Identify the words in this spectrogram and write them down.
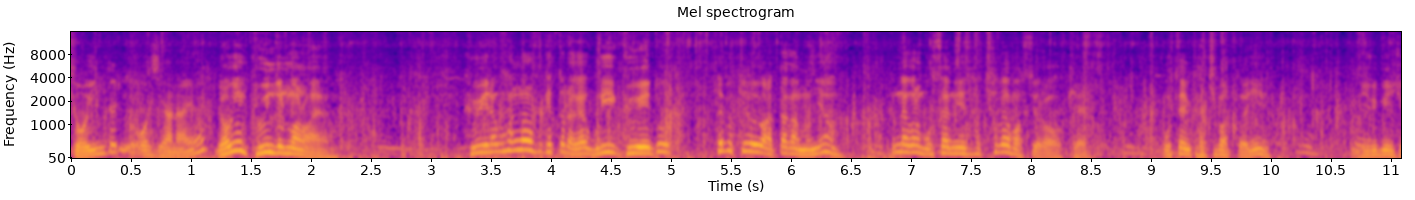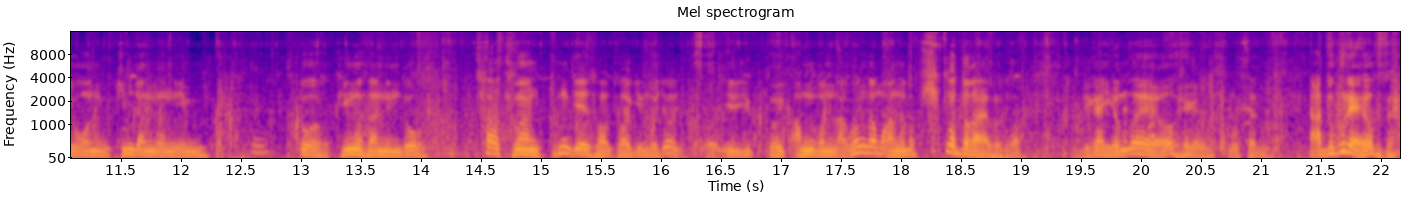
교인들이 오지 않아요? 여기 교인들만 와요. 교인하고 상관없겠더라고요. 우리 교회도 새벽 기도에 왔다 가면요. 끝나고 는 목사님이 다 쳐다봤어요. 이렇게. 목사님 같이 봤더니 이름이 좋은 김 장로님 또 김호사님도 차 중앙 통제에서 저기 뭐죠 여기 여기 안 건너고 횡단보 안 건너고 휙 건너가요. 그래서 우리가 이런 거예요. 그래 목사님. 나도 그래요. 그 사람.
